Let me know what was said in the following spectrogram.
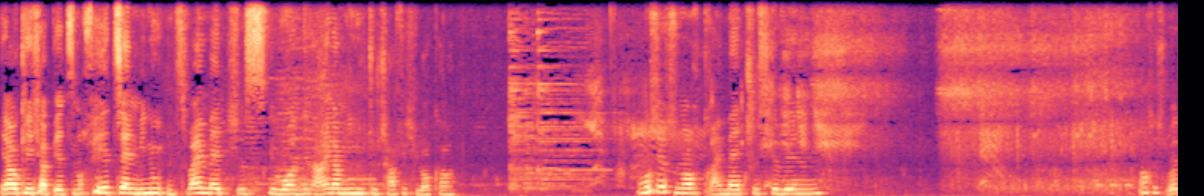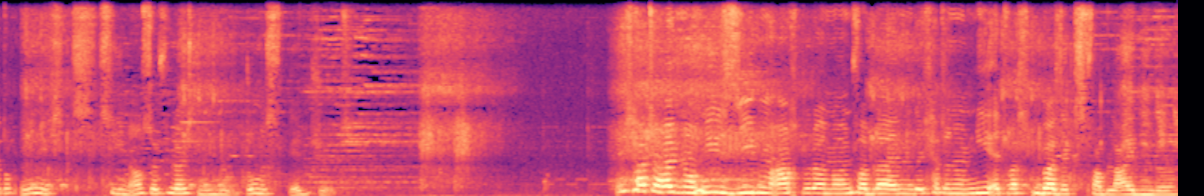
Ja, okay, ich habe jetzt noch 14 Minuten, zwei Matches gewonnen. In einer Minute schaffe ich locker. Muss jetzt noch drei Matches gewinnen. Ach, ich werde doch eh nichts ziehen, außer vielleicht ein dummes Gadget. Hatte halt noch nie 7, 8 oder 9 verbleibende. Ich hatte noch nie etwas über 6 verbleibende.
